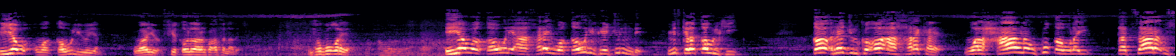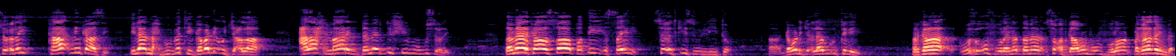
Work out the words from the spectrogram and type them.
iyo wa qawli weeyaan waayo fi qawlidaaran ku cadfanaaday muxuu ku qoraya? Iyo wa qawli aakharay wa qawli rajulin mid kale qawlkii. Rajulka oo aakhare kale. Wal xaalna uu ku qawlay qad saara uu socday ka ninkaasi ilaa maxbuubatihi gabadhii uu jeclaa. Calaa ximaarin dameer dushii buu ugu socday. Dameerkaasoo batii sayri socodkiisa u liito. Gabadh jeclaabuu u tegay markaa wuxuu u fulayna dameer socod gaaban buu ufulo dhaqaaqaynba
